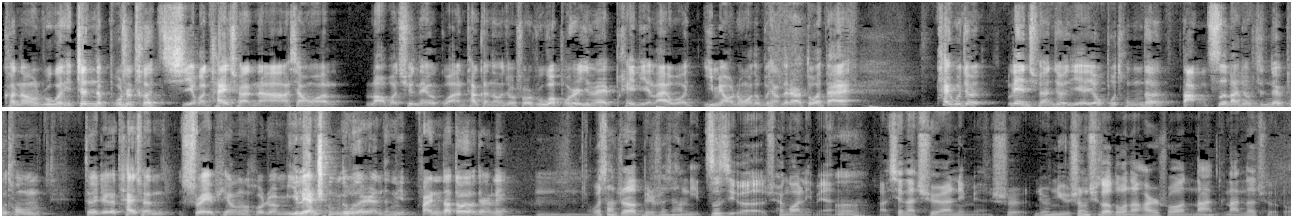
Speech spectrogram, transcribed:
可能如果你真的不是特喜欢泰拳的啊，像我老婆去那个馆，他可能就说，如果不是因为陪你来，我一秒钟我都不想在这儿多待。泰国就练拳就也有不同的档次吧，就针对不同对这个泰拳水平或者迷恋程度的人，他你反正你倒都有地儿练。嗯，我想知道，比如说像你自己的拳馆里面，嗯啊，现在学员里面是你说女生去的多呢，还是说男男的去的多？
